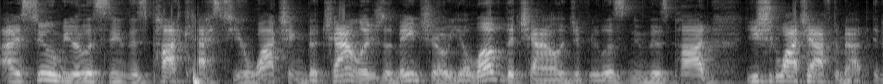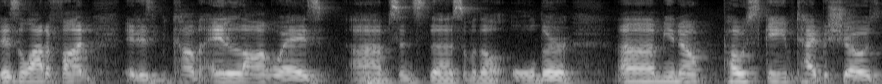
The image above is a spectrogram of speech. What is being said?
I assume you're listening to this podcast, you're watching the challenge, the main show, you love the challenge. If you're listening to this pod, you should watch Aftermath. It is a lot of fun. It has become a long ways um, since the some of the older, um, you know, post game type of shows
